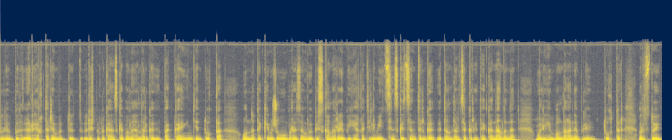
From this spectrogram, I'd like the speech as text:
ырхактары республиканская балыгаларга пакка инден тухка онна таким же образом выпискалары биһиха телемедицинский центрга ыталдар закрытая каналынан олихин болнагана били тухтар простой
